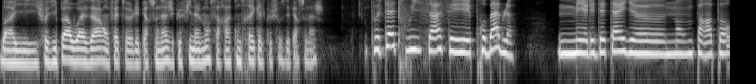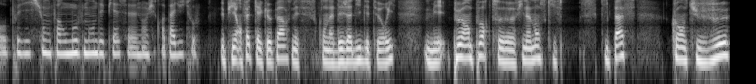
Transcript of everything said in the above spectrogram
bah, il choisit pas au hasard en fait les personnages et que finalement ça raconterait quelque chose des personnages. Peut-être oui, ça c'est probable. Mais les détails, euh, non, par rapport aux positions, enfin au mouvement des pièces, euh, non, j'y crois pas du tout. Et puis en fait quelque part, mais c'est ce qu'on a déjà dit des théories, mais peu importe euh, finalement ce qui ce qui passe quand tu veux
